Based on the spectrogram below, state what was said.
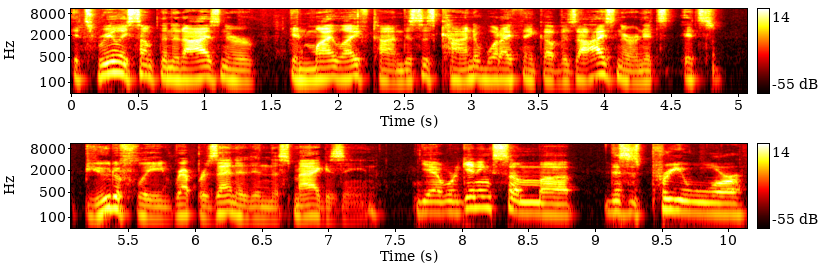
it's really something that Eisner in my lifetime this is kind of what I think of as Eisner and it's it's beautifully represented in this magazine. Yeah, we're getting some. Uh, this is pre-war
